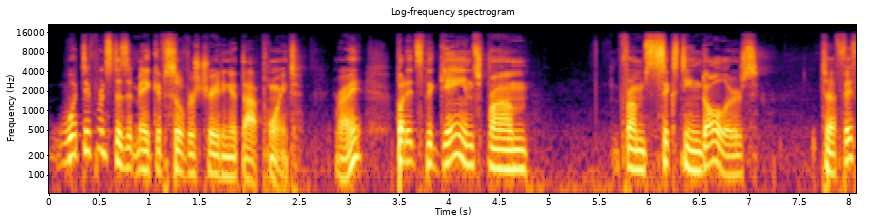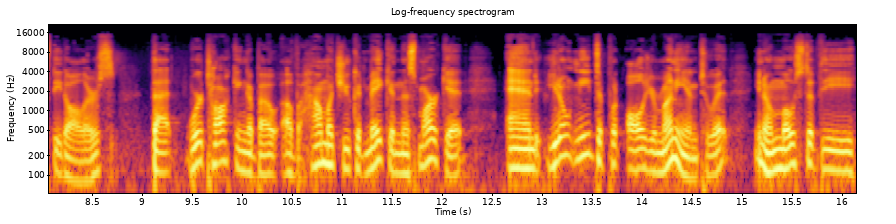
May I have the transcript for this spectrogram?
what difference does it make if silver's trading at that point? Right? But it's the gains from from $16 to $50 that we're talking about of how much you could make in this market and you don't need to put all your money into it you know most of the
